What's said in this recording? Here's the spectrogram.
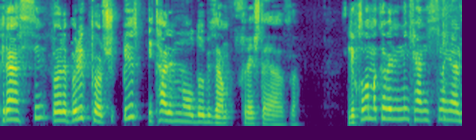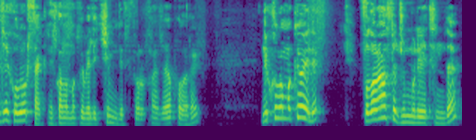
Prensi böyle bölük pörçük bir İtalya'nın olduğu bir süreçte yazdı. Niccolo Machiavelli'nin kendisine gelecek olursak Niccolo Machiavelli kimdir sorusuna cevap olarak Niccolo Machiavelli Floransa Cumhuriyeti'nde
